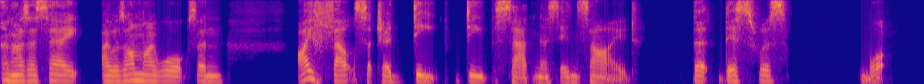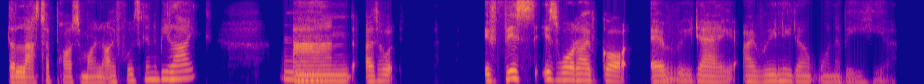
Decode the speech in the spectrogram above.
And as I say, I was on my walks and I felt such a deep, deep sadness inside that this was what the latter part of my life was going to be like. Mm. And I thought, if this is what I've got every day, I really don't want to be here.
